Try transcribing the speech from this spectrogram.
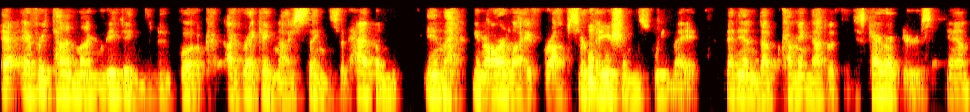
every time I'm reading the new book, I recognize things that happen in, in our life or observations we made that end up coming out of these characters. And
